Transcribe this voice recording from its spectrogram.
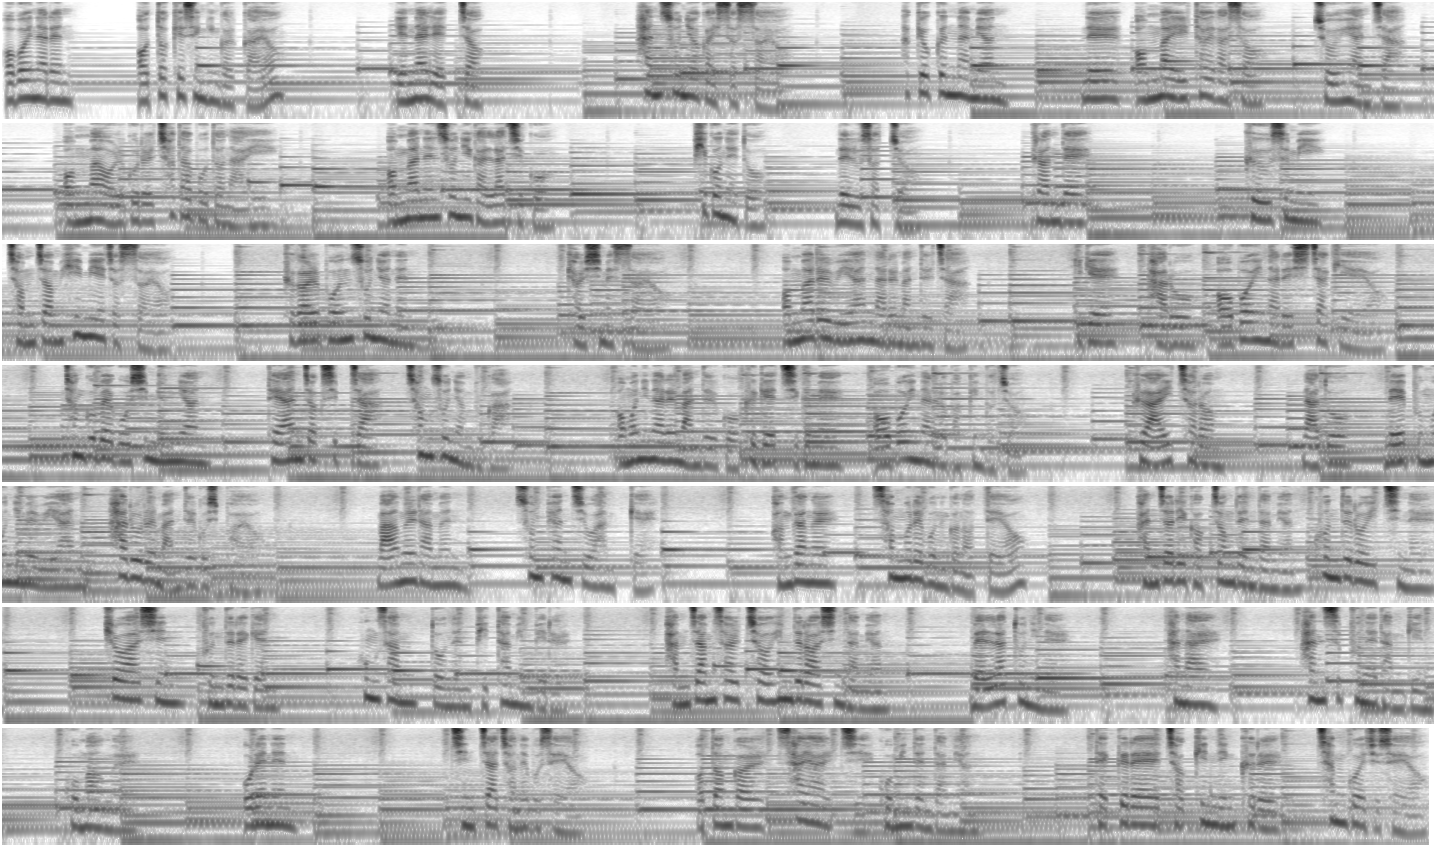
어버이날은 어떻게 생긴 걸까요? 옛날 옛적 한 소녀가 있었어요. 학교 끝나면 늘 엄마 일터에 가서 조용히 앉아 엄마 얼굴을 쳐다보던 아이. 엄마는 손이 갈라지고 피곤해도 늘 웃었죠. 그런데 그 웃음이 점점 희미해졌어요. 그걸 본 소녀는 결심했어요. 엄마를 위한 날을 만들자. 이게 바로 어버이날의 시작이에요. 1956년 대한적 십자 청소년부가 어머니 날을 만들고 그게 지금의 어버이날로 바뀐 거죠. 그 아이처럼 나도 내 부모님을 위한 하루를 만들고 싶어요. 마음을 담은 손편지와 함께 건강을 선물해 보는 건 어때요? 관절이 걱정된다면 콘드로이친을 필요하신 분들에겐 홍삼 또는 비타민 B를 밤잠 설쳐 힘들어 하신다면 멜라토닌을 한 알 한 스푼에 담긴 고마움을 올해는 진짜 전해보세요. 어떤 걸 사야 할지 고민된다면 댓글에 적힌 링크를 참고해 주세요.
